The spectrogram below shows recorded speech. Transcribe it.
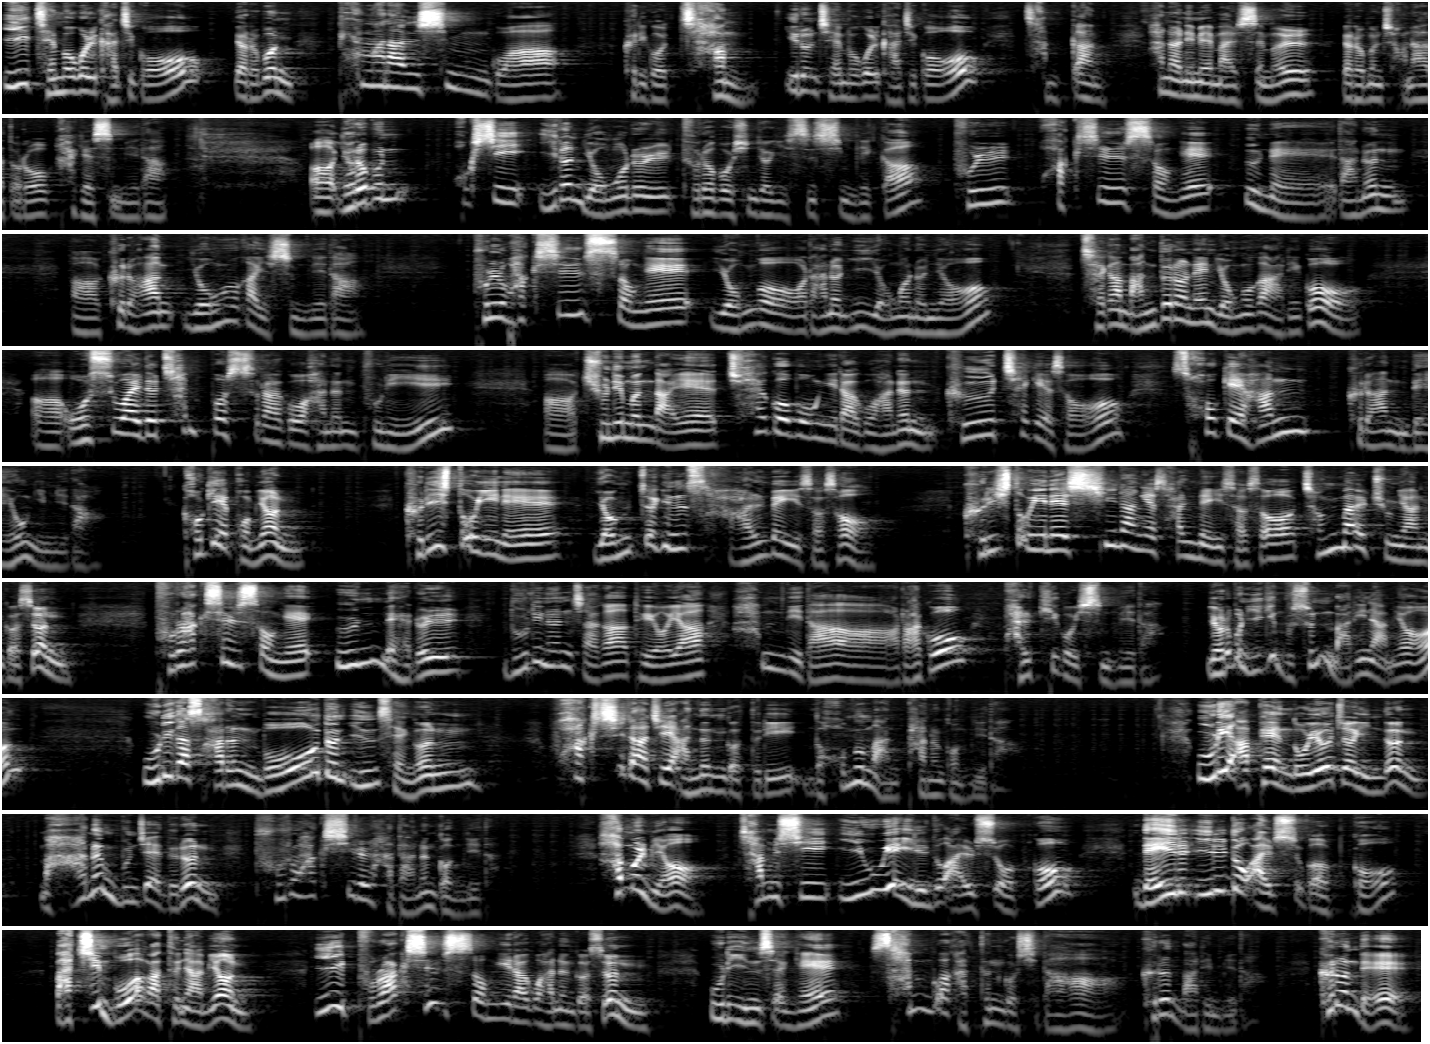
이 제목을 가지고 여러분 평안한 심과 그리고 참 이런 제목을 가지고 잠깐 하나님의 말씀을 여러분 전하도록 하겠습니다. 어, 여러분 혹시 이런 용어를 들어보신 적 있으십니까? 불확실성의 은혜라는 어, 그러한 용어가 있습니다. 불확실성의 용어라는 이 용어는요, 제가 만들어낸 용어가 아니고 어, 오스왈드 챔퍼스라고 하는 분이 어, 주님은 나의 최고봉이라고 하는 그 책에서 소개한 그러한 내용입니다. 거기에 보면 그리스도인의 영적인 삶에 있어서 그리스도인의 신앙의 삶에 있어서 정말 중요한 것은 불확실성의 은혜를 누리는 자가 되어야 합니다. 라고 밝히고 있습니다. 여러분, 이게 무슨 말이냐면, 우리가 사는 모든 인생은 확실하지 않는 것들이 너무 많다는 겁니다. 우리 앞에 놓여져 있는 많은 문제들은 불확실하다는 겁니다. 하물며 잠시 이후의 일도 알 수 없고 내일 일도 알 수가 없고 마치 뭐와 같으냐면 이 불확실성이라고 하는 것은 우리 인생의 삶과 같은 것이다. 그런 말입니다. 그런데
